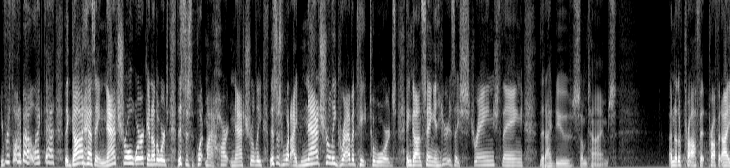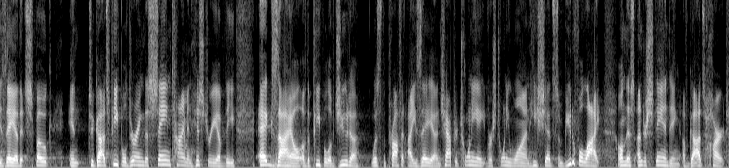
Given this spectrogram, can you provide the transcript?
You ever thought about it like that? That God has a natural work. In other words, this is what my heart naturally, this is what I naturally gravitate towards. And God's saying, and here is a strange thing that I do sometimes another prophet, prophet Isaiah, that spoke in, to God's people during the same time in history of the exile of the people of Judah was the prophet Isaiah. In chapter 28, verse 21, he sheds some beautiful light on this understanding of God's heart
